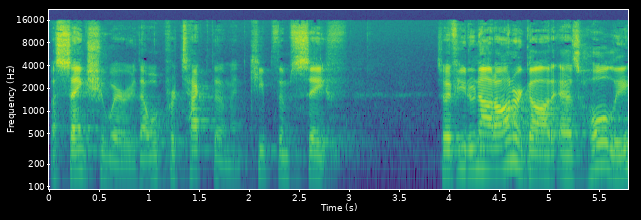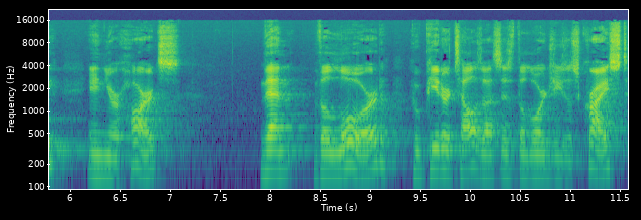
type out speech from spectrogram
a sanctuary that will protect them and keep them safe. So if you do not honor God as holy in your hearts, then the Lord, who Peter tells us is the Lord Jesus Christ,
